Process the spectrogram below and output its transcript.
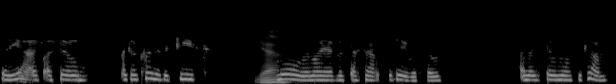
so yeah, I, I feel like I've kind of achieved yeah. more than I ever set out to do with them, and there's still more to come.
